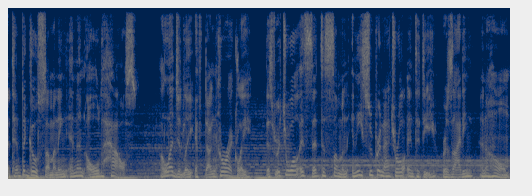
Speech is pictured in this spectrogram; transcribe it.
attempt a ghost summoning in an old house. Allegedly, if done correctly, this ritual is said to summon any supernatural entity residing in a home.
